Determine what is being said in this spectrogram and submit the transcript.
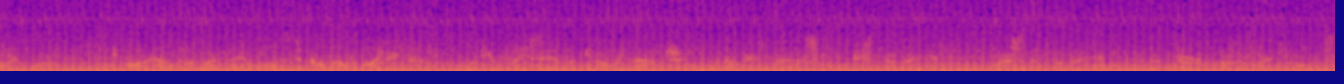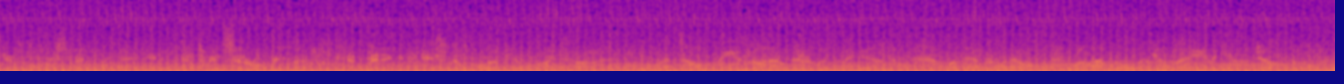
I won. Without his mask, he's nothing. Less than nothing. The dirt under my boots gets more respect from me. To consider a rematch would mean admitting he's still worthy of my time. Let's hope he's not out there listening in. But to everyone else, we'll have more with Killbane in just a moment.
